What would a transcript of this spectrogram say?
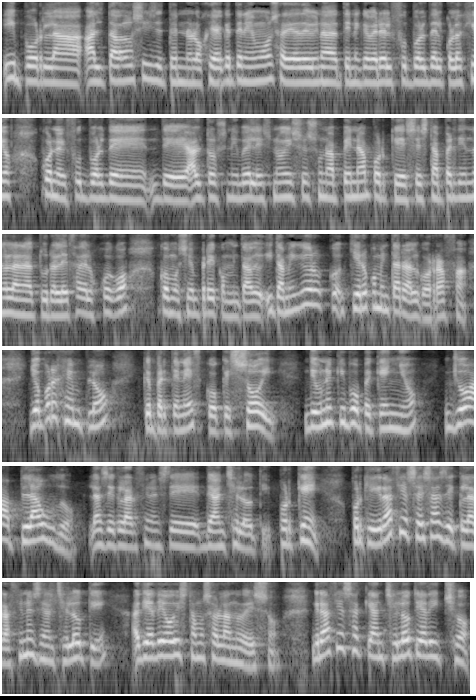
y por la alta dosis de tecnología que tenemos, a día de hoy nada tiene que ver el fútbol del colegio con el fútbol de, altos niveles, ¿no? Eso es una pena porque se está perdiendo la naturaleza del juego, como siempre he comentado. Y también quiero, quiero comentar algo, Rafa. Yo, por ejemplo, que pertenezco, que soy de un equipo pequeño, yo aplaudo las declaraciones de, de, Ancelotti. ¿Por qué? Porque gracias a esas declaraciones de Ancelotti, a día de hoy estamos hablando de eso. Gracias a que Ancelotti ha dicho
